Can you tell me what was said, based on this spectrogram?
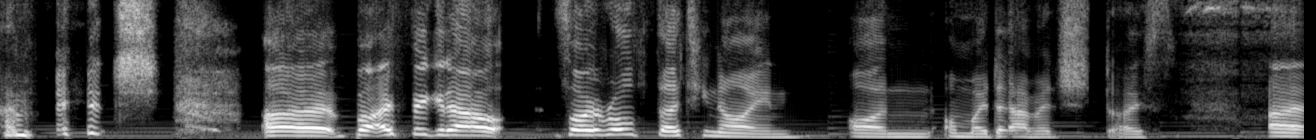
damage. Uh, but I figured out. So I rolled thirty nine on on my damage dice, uh,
